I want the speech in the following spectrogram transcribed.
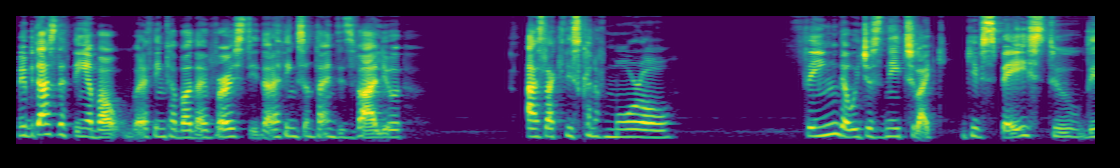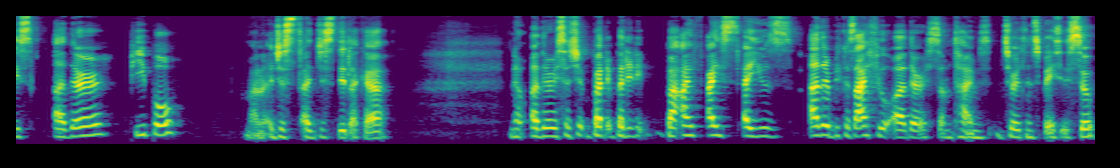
maybe that's the thing about what i think about diversity that i think sometimes it's valued as like this kind of moral thing that we just need to like give space to these other people. I just I just did like a no other is such a but but it but I I I use other because I feel other sometimes in certain spaces. So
